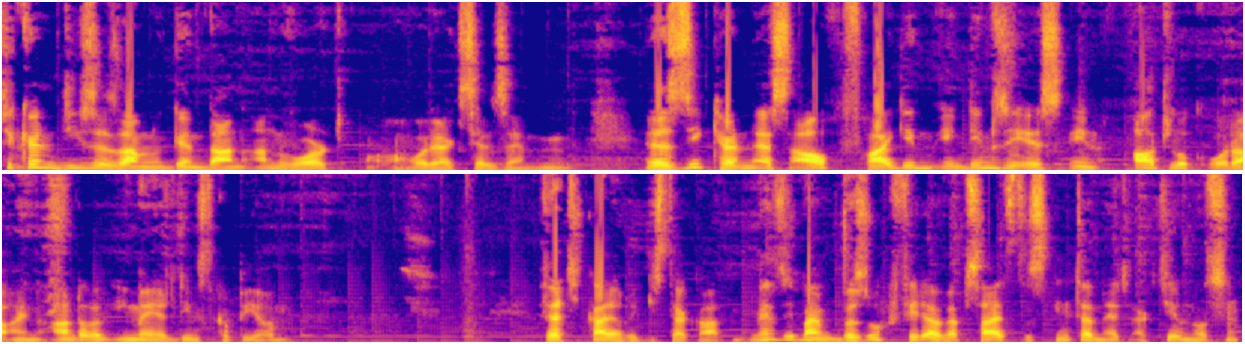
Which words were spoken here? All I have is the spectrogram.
Sie können diese Sammlungen dann an Word oder Excel senden. Äh, Sie können es auch freigeben, indem Sie es in Outlook oder einen anderen E-Mail-Dienst kopieren. Vertikale Registerkarten. Wenn Sie beim Besuch vieler Websites das Internet aktiv nutzen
